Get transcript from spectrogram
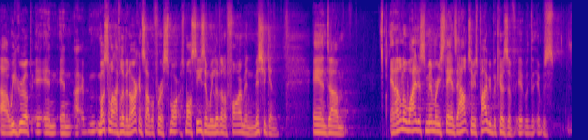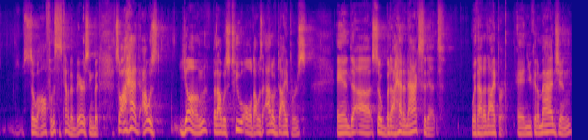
Uh, we grew up in, in uh, most of my life I lived in Arkansas, but for a small, small season, we lived on a farm in Michigan. And, um, and I don't know why this memory stands out to me. It's probably because of it, it was so awful. This is kind of embarrassing. But so I had, I was young, but I was too old. I was out of diapers. And uh, so, but I had an accident without a diaper. And you can imagine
